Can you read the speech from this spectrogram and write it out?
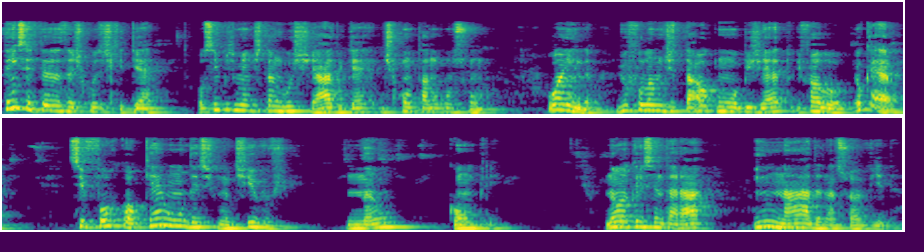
tem certeza das coisas que quer? Ou simplesmente está angustiado e quer descontar no consumo? Ou ainda, viu fulano de tal com um objeto e falou, eu quero. Se for qualquer um desses motivos, não compre. Não acrescentará em nada na sua vida.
